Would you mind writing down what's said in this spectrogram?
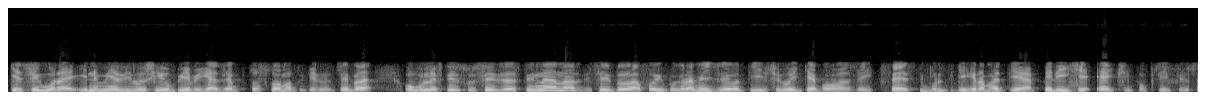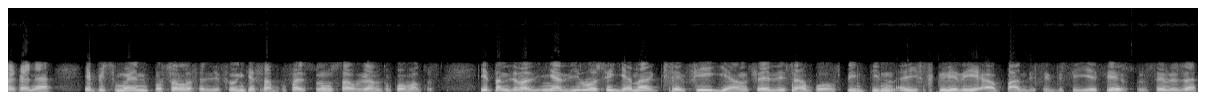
και σίγουρα είναι μια δήλωση η οποία πηγάζει από το στόμα του κύριου Τσίπρα, ο βουλευτής του ΣΥΡΙΖΑ στην νέα ανάρτησή του, αφού υπογραμμίζει ότι η συλλογική απόφαση χθες στην πολιτική γραμματεία περιείχε έξι υποψήφιους στα Χανιά, επισημαίνει πως όλα θα λυθούν και θα αποφασιστούν στα όργανα του κόμματος. Ήταν δηλαδή μια δήλωση για να ξεφύγει, αν θέλεις, από αυτή την σκληρή απάντηση της ηγεσίας του ΣΥΡΙΖΑ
